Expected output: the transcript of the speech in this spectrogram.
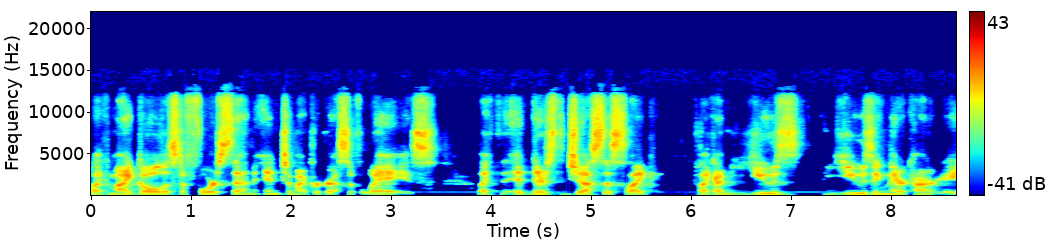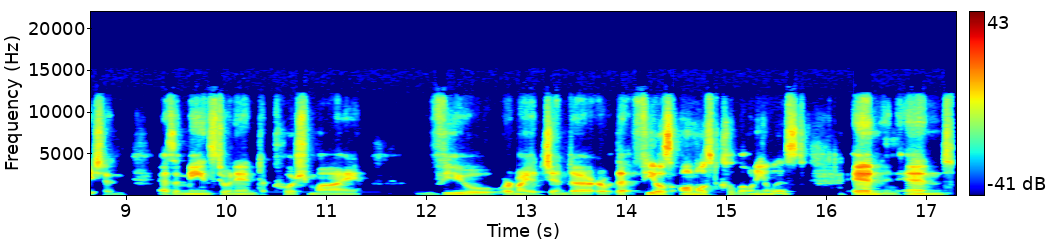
like my goal is to force them into my progressive ways. Like it, there's just this like like i'm use using their congregation as a means to an end to push my view or my agenda or that feels almost colonialist and mm. and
